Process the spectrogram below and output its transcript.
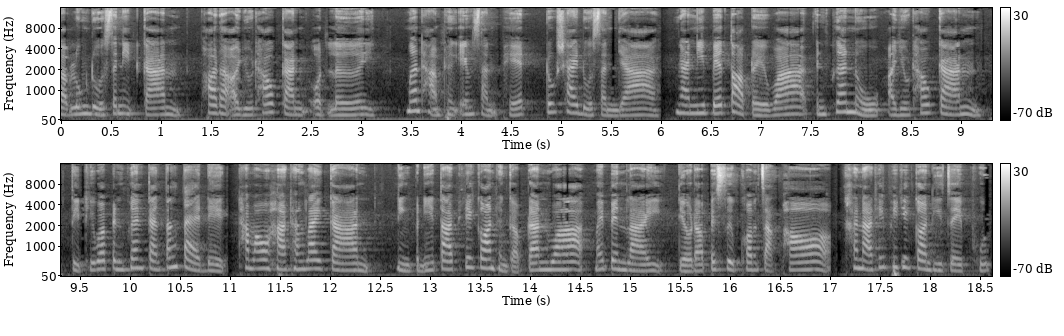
กับลุงดูสนิทกัน พ่อเราอายุเท่ากันอดเลย เมื่อถามถึงเอ็มสันเพชรลูกชายดูสัญญา งานนี้เบสตอบเลยว่าเป็นเพื่อนหนูอายุเท่ากัน ติดที่ว่าเป็นเพื่อนกันตั้งแต่เด็กทำเอาฮาทั้งรายการหนิงปณิตาพิธีกรถึงกับด้านว่าไม่เป็นไร เดี๋ยวเราไปสืบความจากพ่อ ขณะที่พิธีกรดีเจพุทธ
